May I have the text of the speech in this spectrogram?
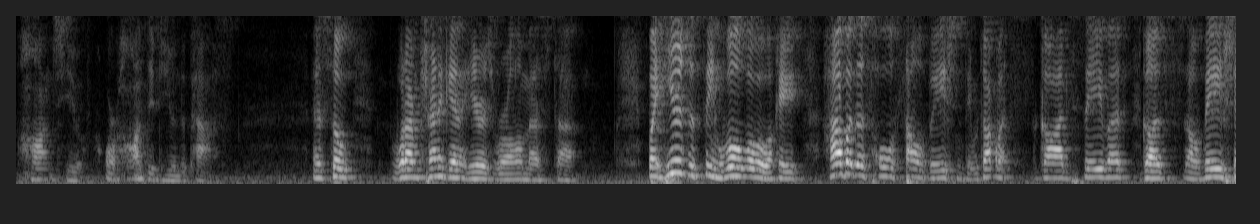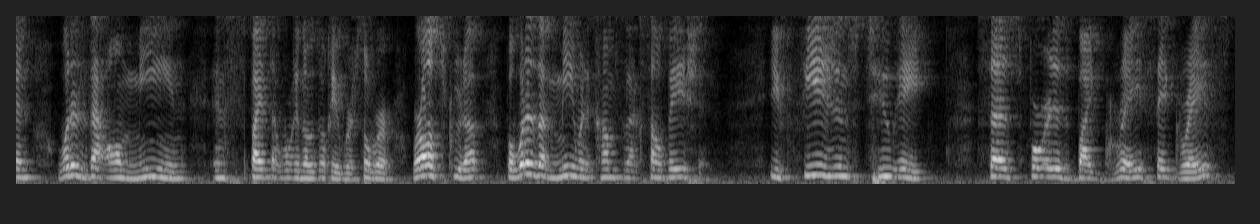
haunts you or haunted you in the past. And so what I'm trying to get at here is we're all messed up. But here's the thing whoa, whoa, whoa, okay. How about this whole salvation thing? We're talking about God save us, God's salvation. What does that all mean in spite that we're gonna okay, we're so we're we're all screwed up, but what does that mean when it comes to that salvation? Ephesians 2 8 says, For it is by grace, say grace.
